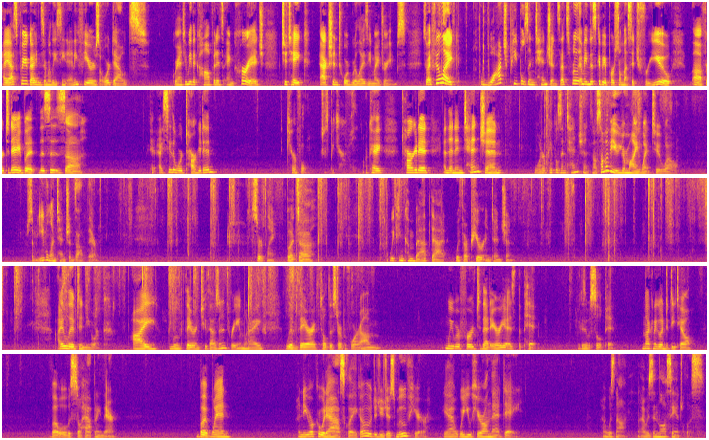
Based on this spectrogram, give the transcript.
I ask for your guidance in releasing any fears or doubts granting me the confidence and courage to take action toward realizing my dreams so i feel like watch people's intentions. That's really, I mean, this could be a personal message for you uh, for today, but this is, uh, I see the word targeted. Careful. Just be careful. Okay. Targeted. And then intention. What are people's intentions? Now, some of you, your mind went to, well, there's some evil intentions out there. Certainly. But uh, we can combat that with our pure intention. I lived in New York. I moved there in 2003, and when I lived there, I've told this story before. Um, we referred to that area as the pit because it was still a pit. I'm not going to go into detail about what was still happening there. But when a New Yorker would ask, like, oh, did you just move here? Yeah, were you here on that day? I was not. I was in Los Angeles.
